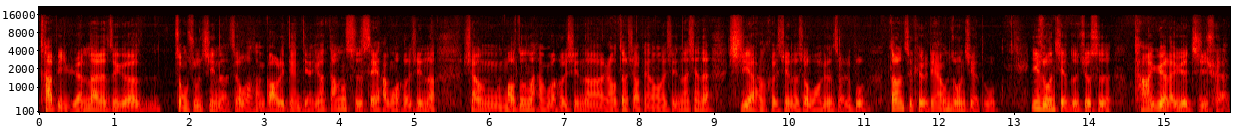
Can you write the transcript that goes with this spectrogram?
他比原来的这个总书记呢，在往上高了一点点。因为当时谁喊过核心呢？像毛泽东喊过核心呐，然后邓小平喊核心，那现在习也喊核心的时候，往那边走一步。当然，这可有两种解读，一种解读就是他越来越集权，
